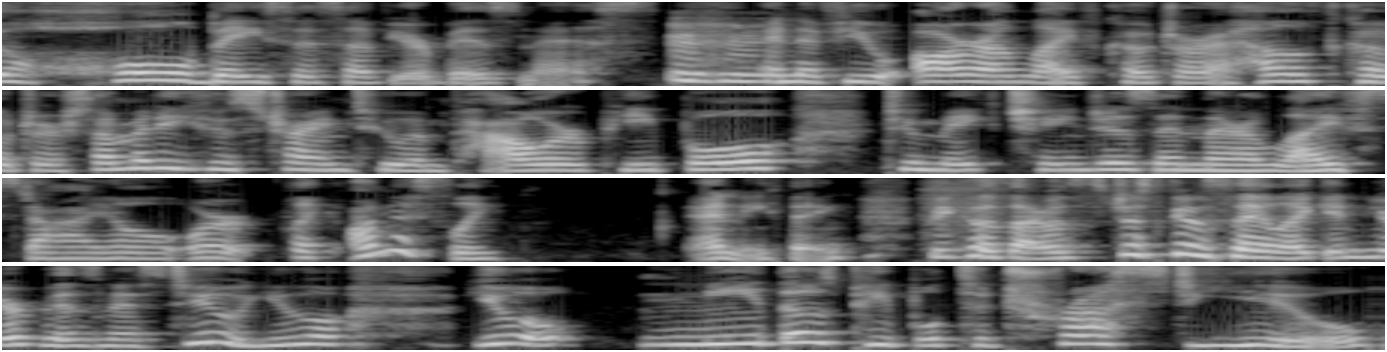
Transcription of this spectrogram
the whole basis of your business. Mhm. And if you are a life coach or a health coach or somebody who's trying to empower people to make changes in their lifestyle or like honestly anything because I was just going to say like in your business too you you need those people to trust you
